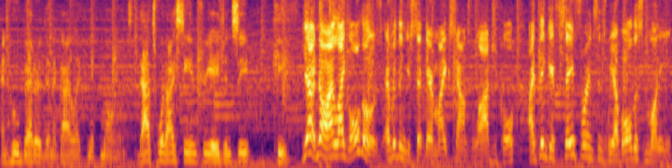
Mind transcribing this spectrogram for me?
And who better than a guy like Nick Mullens? That's what I see in free agency. Keith. Yeah, no, I like all those. Everything you said there, Mike, sounds logical. I think if, say, for instance, we have all this money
